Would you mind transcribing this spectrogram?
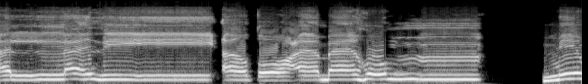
الذي أطعمهم من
